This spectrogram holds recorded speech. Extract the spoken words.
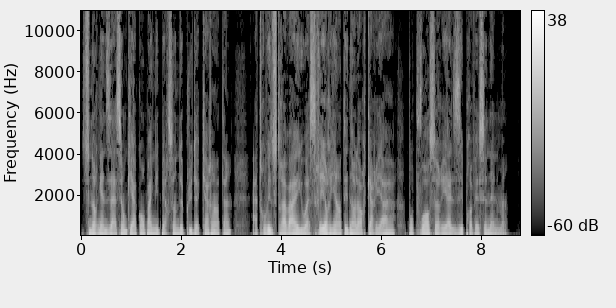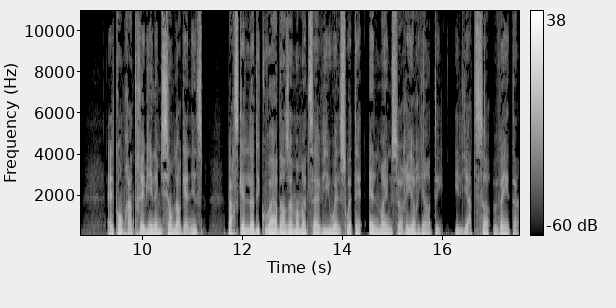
C'est une organisation qui accompagne les personnes de plus de 40 ans à trouver du travail ou à se réorienter dans leur carrière pour pouvoir se réaliser professionnellement. Elle comprend très bien la mission de l'organisme parce qu'elle l'a découvert dans un moment de sa vie où elle souhaitait elle-même se réorienter, il y a de ça 20 ans.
